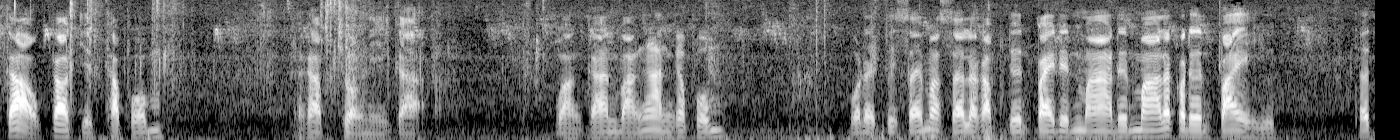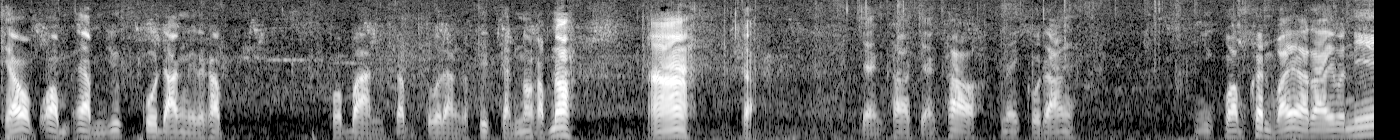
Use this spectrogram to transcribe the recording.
1997 ครับผม นะครับช่วงนี้ก็ว่างการว่างงานครับผมบ่ได้ไปไสมาไสแล้วครับ เดินไปเดินมาเดินมาแล้วก็เดินไปอยู่แถวแถวอ้อมแอมอยู่โกดังนี่นะครับพราะบ้านกับโกดังกับติดกันเนาะครับเนาะอ่าก็แจงข้าวแจงข้าวในโกดัง มีความเคลื่อนไหวอะไรวันนี้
